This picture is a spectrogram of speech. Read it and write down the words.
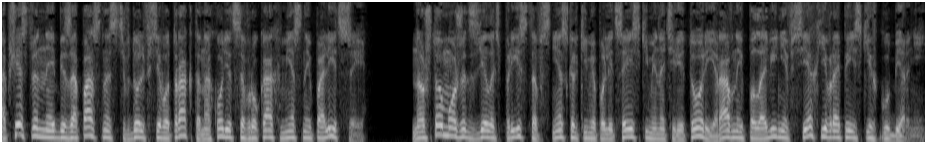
Общественная безопасность вдоль всего тракта находится в руках местной полиции. Но что может сделать пристав с несколькими полицейскими на территории, равной половине всех европейских губерний?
